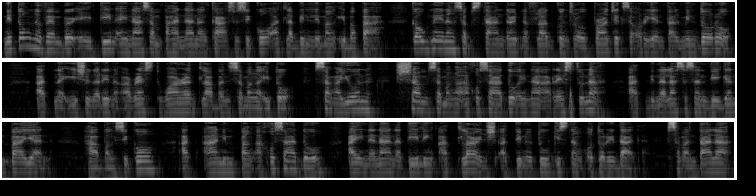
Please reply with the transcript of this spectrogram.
Nitong November 18 ay nasampahan na ng kaso si Ko at 15 iba pa, kaugnay ng substandard na flood control project sa Oriental Mindoro at na-issue na rin ang arrest warrant laban sa mga ito. Sa ngayon, siyam sa mga akusado ay naaresto na at dinala sa Sandigan Bayan, habang si Ko at anim pang akusado ay nananatiling at large at tinutugis ng otoridad. Samantala,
